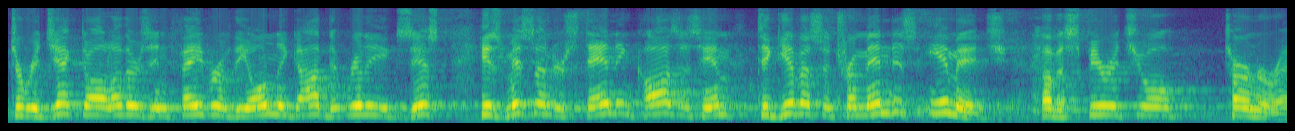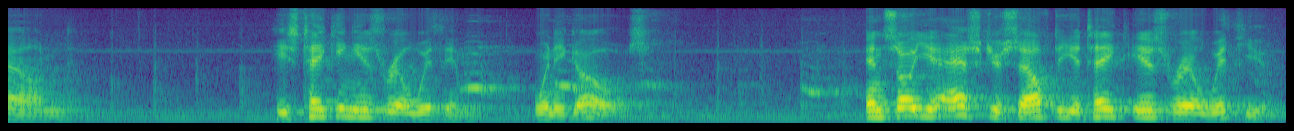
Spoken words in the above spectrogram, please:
to reject all others in favor of the only God that really exists. His misunderstanding causes him to give us a tremendous image of a spiritual turnaround. He's taking Israel with him when he goes. And so you ask yourself do you take Israel with you?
